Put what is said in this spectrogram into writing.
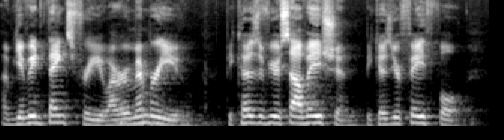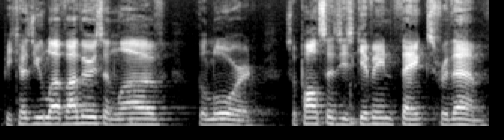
I'm giving thanks for you. I remember you because of your salvation, because you're faithful, because you love others and love the Lord. So Paul says he's giving thanks for them.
